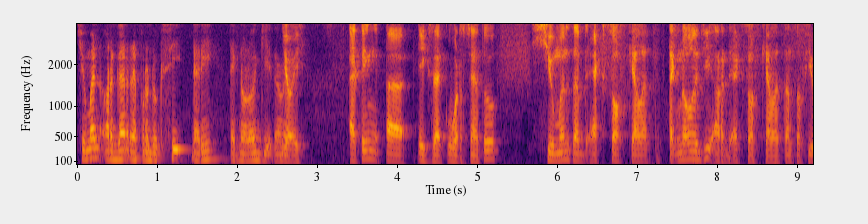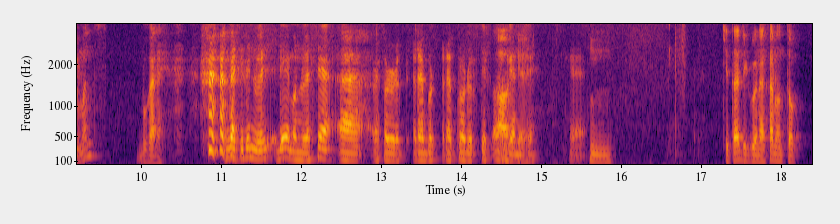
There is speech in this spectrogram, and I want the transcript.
cuman organ reproduksi dari teknologi nggak? Yoi. I think uh, exact words-nya tuh humans are the exoskeleton. Technology are the exoskeletons of humans. Bukan ya? Enggak sih dia nulis dia emang nulisnya eh, reprodu- repro- reproductive organs Oke. ya. Kayak, Hmm. Kita digunakan untuk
